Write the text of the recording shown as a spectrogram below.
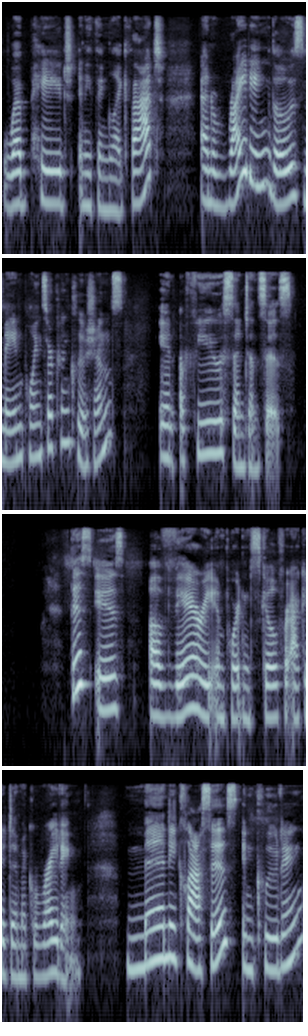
web page, anything like that, and writing those main points or conclusions in a few sentences. This is a very important skill for academic writing. Many classes, including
